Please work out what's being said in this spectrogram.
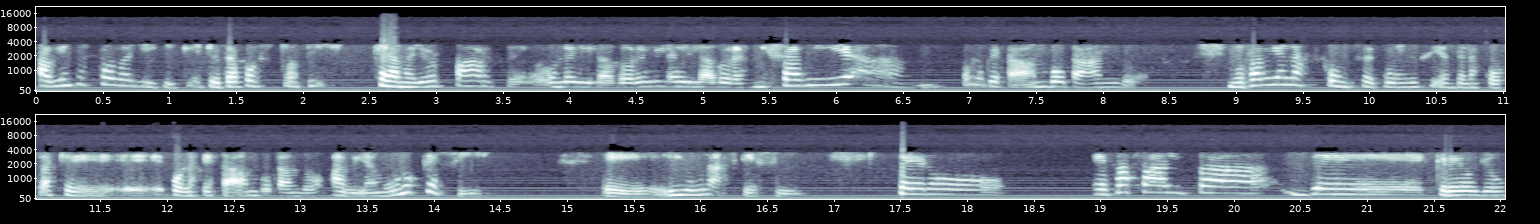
habiendo estado allí, que yo te apuesto a ti, que la mayor parte de los legisladores y legisladoras ni sabían por lo que estaban votando, no sabían las consecuencias de las cosas que eh, por las que estaban votando. Habían unos que sí, eh, y unas que sí. Pero esa falta de, creo yo,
